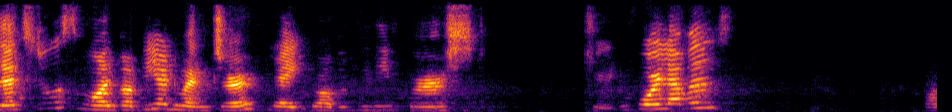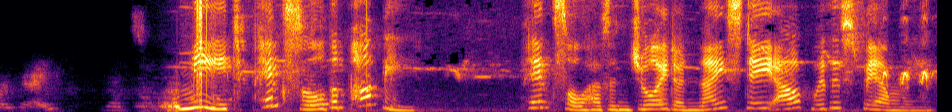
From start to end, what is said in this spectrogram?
let's do a small puppy adventure, like probably the first three to four levels. Alright, let's. Meet Pixel the puppy. Pixel has enjoyed a nice day out with his family,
